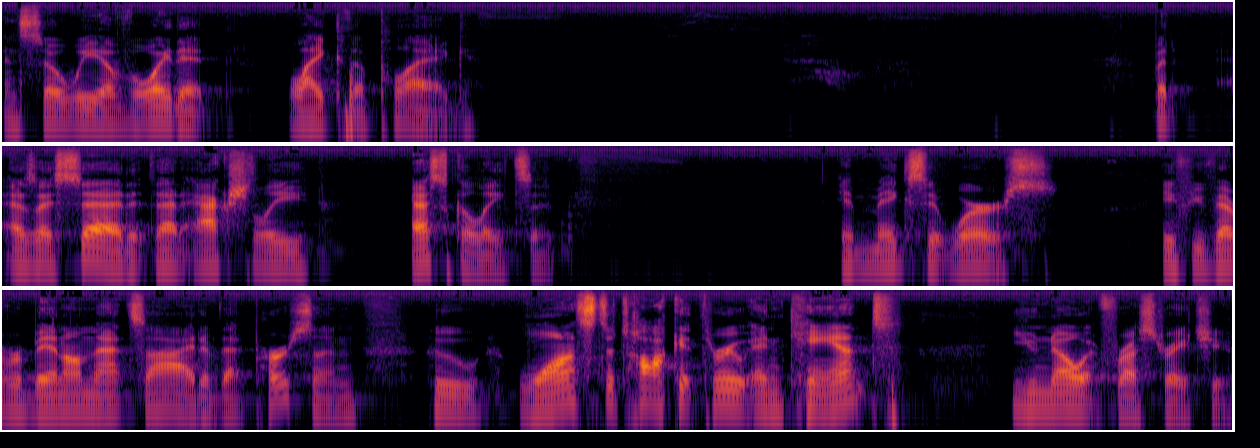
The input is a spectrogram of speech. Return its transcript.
And so we avoid it like the plague. But as I said, that actually escalates it, it makes it worse if you've ever been on that side of that person who wants to talk it through and can't, you know it frustrates you.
